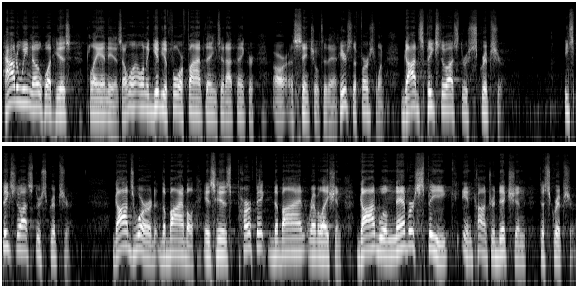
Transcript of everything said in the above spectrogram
How do we know what his plan is. I want, I want to give you four or five things that I think are, are essential to that. Here's the first one. God speaks to us through Scripture. He speaks to us through Scripture. God's Word, the Bible, is his perfect divine revelation. God will never speak in contradiction to Scripture.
